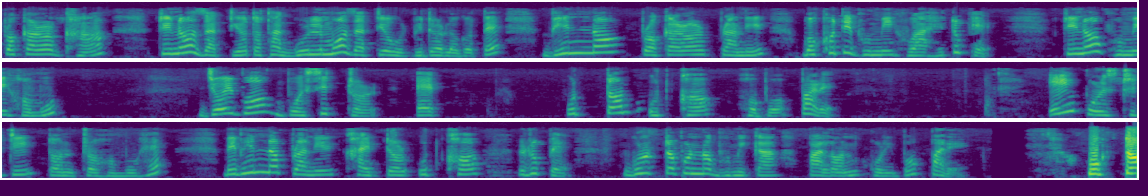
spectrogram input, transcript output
প্ৰকাৰৰ ঘাঁহ তৃণজাতীয় তথা গুল্মজাতীয় উদ্ভিদৰ লগতে ভিন্ন প্ৰকাৰৰ প্ৰাণীৰ বসতি ভূমি হোৱা হেতুকে তৃণভূমিসমূহ জৈৱ বৈচিত্ৰৰ এক উত্তম উৎস হব পাৰে। এই পৰিস্থিতি তন্ত্ৰসমূহে বিভিন্ন প্ৰাণীৰ খাদ্যৰ উৎস ৰূপে গুৰুত্বপূৰ্ণ ভূমিকা পালন কৰিব পাৰে। উক্ত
